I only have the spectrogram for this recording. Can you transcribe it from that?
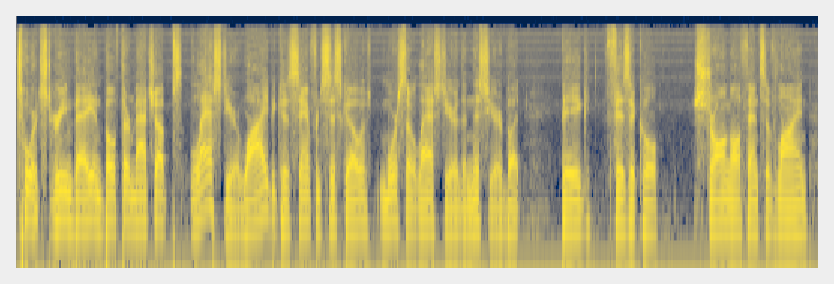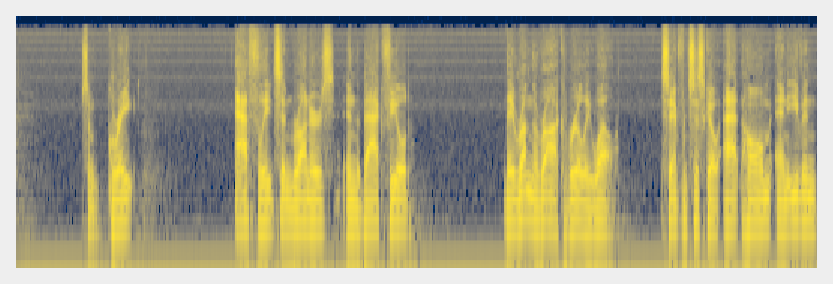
torched Green Bay in both their matchups last year. Why? Because San Francisco, more so last year than this year, but big, physical, strong offensive line, some great athletes and runners in the backfield. They run the rock really well. San Francisco at home, and even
